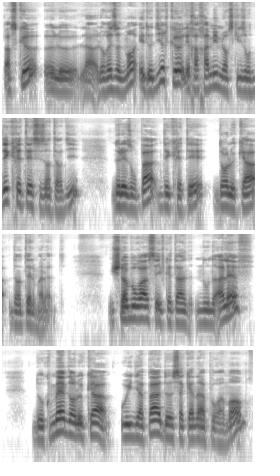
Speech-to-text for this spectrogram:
parce que euh, le, raisonnement est de dire que les chachamim, lorsqu'ils ont décrété ces interdits, ne les ont pas décrétés dans le cas d'un tel malade. Mishnabura Seif Katan Nun Aleph, donc même dans le cas où il n'y a pas de sakana pour un membre,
